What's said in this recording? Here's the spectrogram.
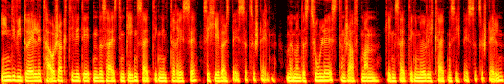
individuelle Tauschaktivitäten, das heißt im gegenseitigen Interesse, sich jeweils besser zu stellen. Und wenn man das zulässt, dann schafft man gegenseitige Möglichkeiten, sich besser zu stellen.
